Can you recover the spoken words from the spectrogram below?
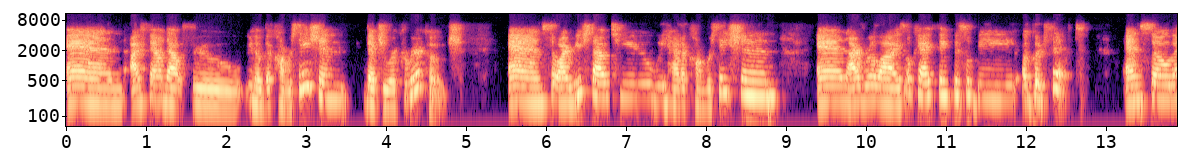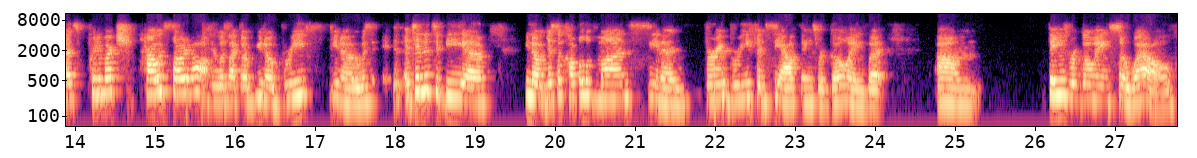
And I found out through, you know, the conversation that you were a career coach. And so I reached out to you, we had a conversation, and I realized, okay, I think this will be a good fit. And so that's pretty much how it started off. It was like a, you know, brief, you know, it was, it tended to be a, you know, just a couple of months, you know, very brief and see how things were going. But um, things were going so well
